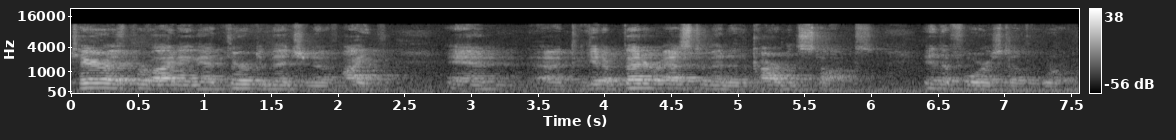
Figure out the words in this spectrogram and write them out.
Terra is providing that third dimension of height and uh, to get a better estimate of the carbon stocks in the forest of the world.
